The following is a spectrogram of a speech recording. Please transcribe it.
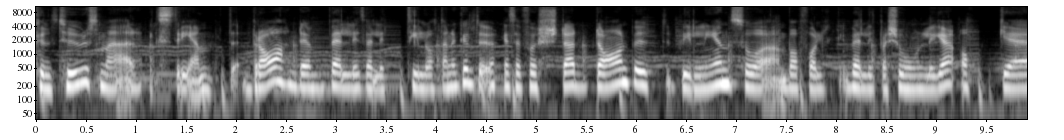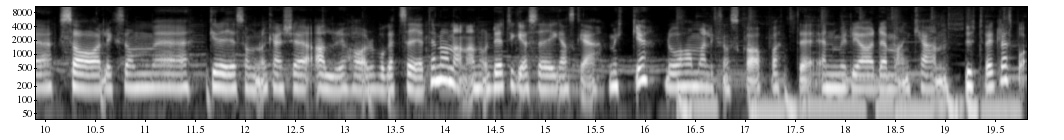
kultur som är extremt extremt bra. Det är en väldigt, väldigt tillåtande kultur. Alltså första dagen på utbildningen så var folk väldigt personliga och eh, sa liksom eh, grejer som de kanske aldrig har vågat säga till någon annan. Och det tycker jag säger ganska mycket. Då har man liksom skapat eh, en miljö där man kan utvecklas på.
